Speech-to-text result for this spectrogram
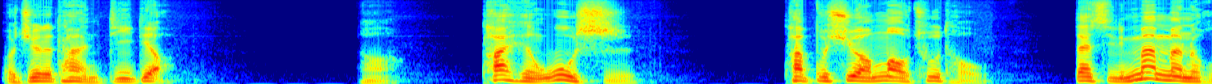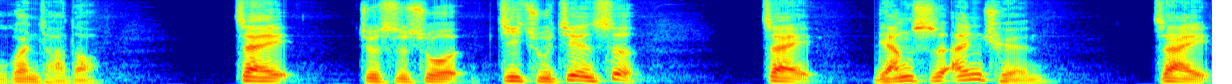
我觉得他很低调，啊，他很务实，他不需要冒出头。但是你慢慢的会观察到，在就是说基础建设，在粮食安全，在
